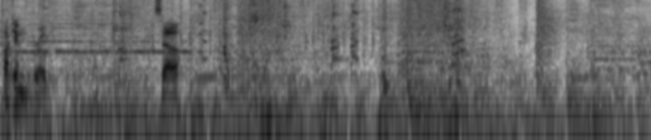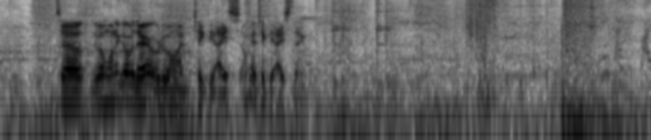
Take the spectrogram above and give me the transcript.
fucking rope. so... So, do I want to go over there, or do I want to take the ice? I'm going to take the ice thing. I.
